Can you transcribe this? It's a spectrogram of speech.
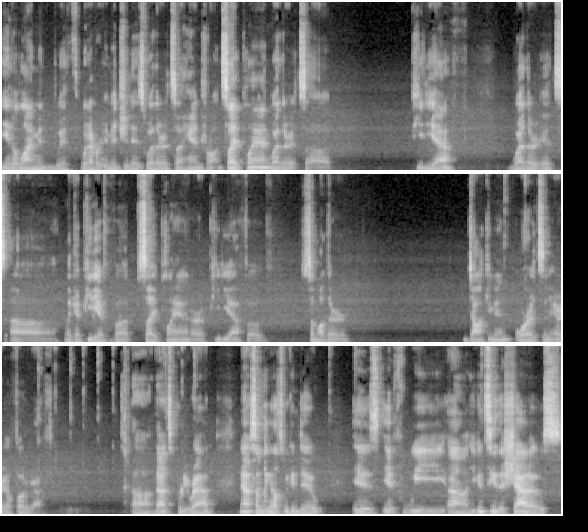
in alignment with whatever image it is, whether it's a hand-drawn site plan, whether it's a PDF, whether it's uh, like a PDF of a site plan or a PDF of some other document, or it's an aerial photograph. Uh, that's pretty rad. Now, something else we can do is if we, uh, you can see the shadows.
